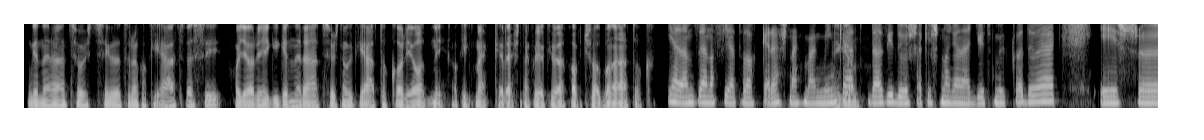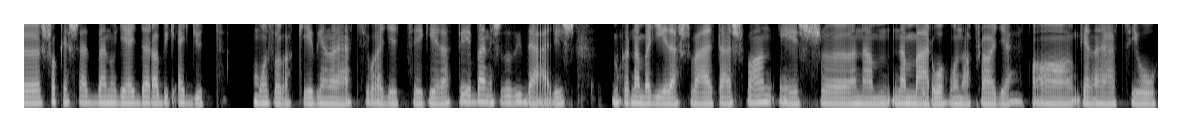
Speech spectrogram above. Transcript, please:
generációs cégvezetőnek, aki átveszi, vagy a régi generációsnak, aki át akarja adni, akik megkeresnek, vagy akivel kapcsolatban álltok? Jellemzően a fiatalok keresnek meg minket, Igen. de az idősek is nagyon együttműködőek, és sok esetben ugye egy darabig együtt mozog a két generáció egy-egy cég életében, és ez az ideális, amikor nem egy éles váltás van, és nem, nem már hónapra adja a generáció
